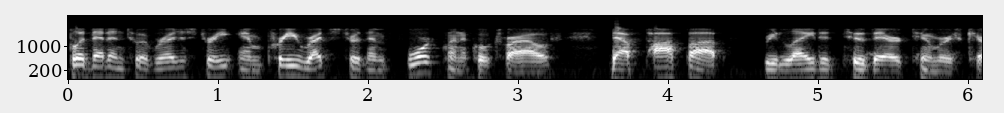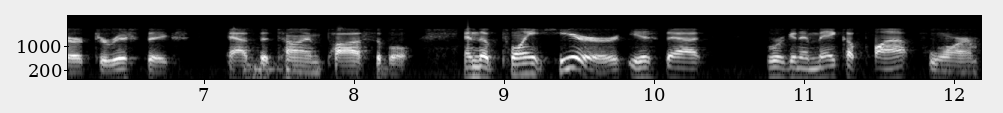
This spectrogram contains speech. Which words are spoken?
put that into a registry and pre-register them for clinical trials that pop up related to their tumor's characteristics at the time possible. And the point here is that we're going to make a platform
